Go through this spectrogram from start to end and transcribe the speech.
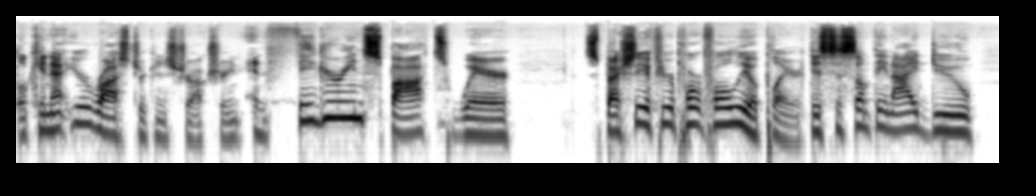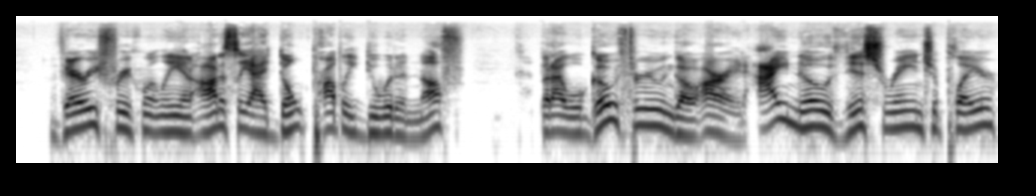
looking at your roster construction, and figuring spots where, especially if you're a portfolio player, this is something I do very frequently. And honestly, I don't probably do it enough, but I will go through and go, all right, I know this range of player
